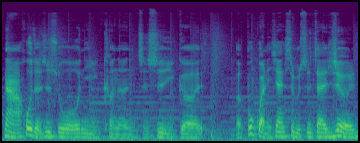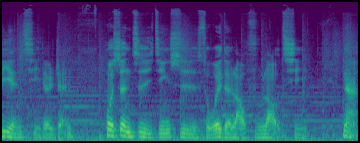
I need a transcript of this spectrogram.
那或者是说，你可能只是一个呃，不管你现在是不是在热恋期的人，或甚至已经是所谓的老夫老妻。那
